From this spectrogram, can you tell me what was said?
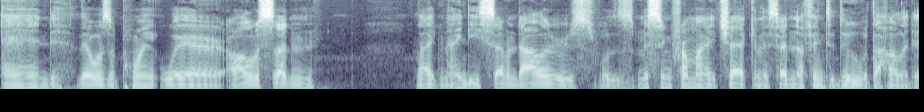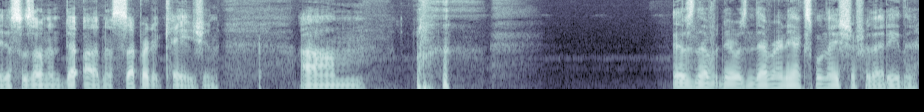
And there was a point where all of a sudden, like $97 was missing from my check, and this had nothing to do with the holiday. This was on a, on a separate occasion. Um, there was never there was never any explanation for that either.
